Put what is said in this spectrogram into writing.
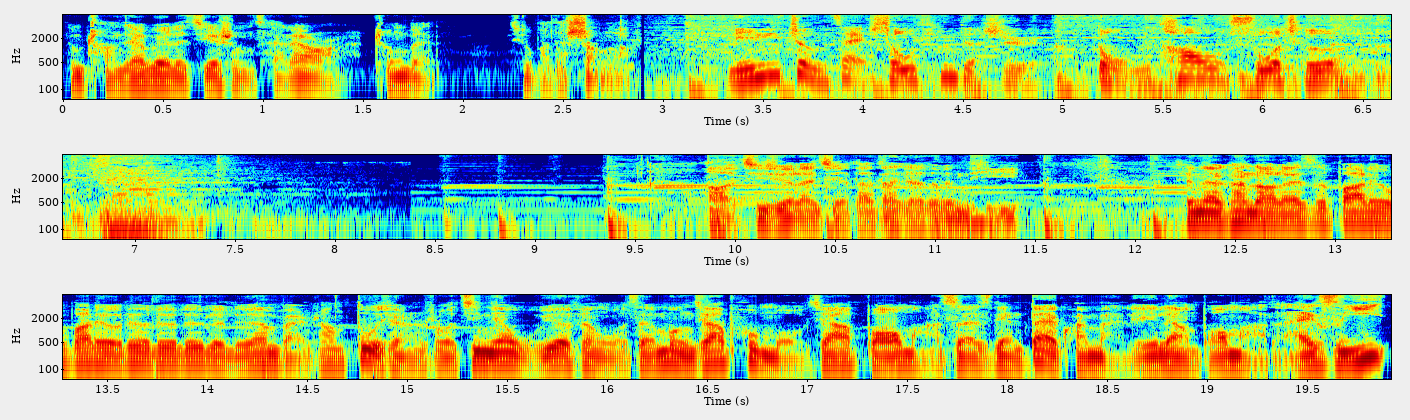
那么厂家为了节省材料啊成本，就把它省了。您正在收听的是董涛说车。好，继续来解答大家的问题。现在看到来自八六八六六六六的留言板上，杜先生说，今年五月份我在孟家铺某家宝马 4S 店贷款买了一辆宝马的 X 一，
